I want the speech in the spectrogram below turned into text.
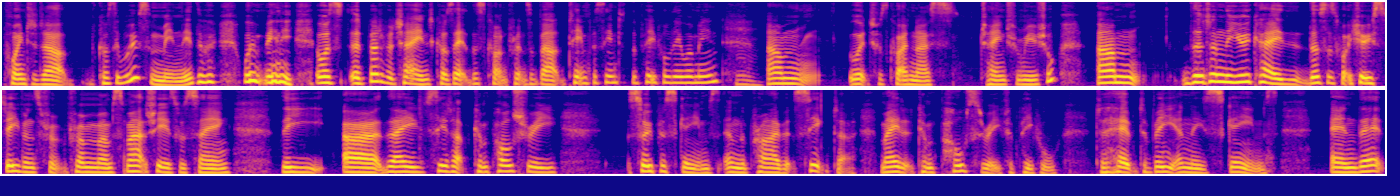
pointed out because there were some men there. There weren't many. It was a bit of a change because at this conference, about ten percent of the people there were men. Mm. Um, which was quite a nice change from usual. Um, that in the UK, this is what Hugh Stevens from from um, SmartShares was saying. The uh, they set up compulsory super schemes in the private sector, made it compulsory for people to have to be in these schemes, and that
